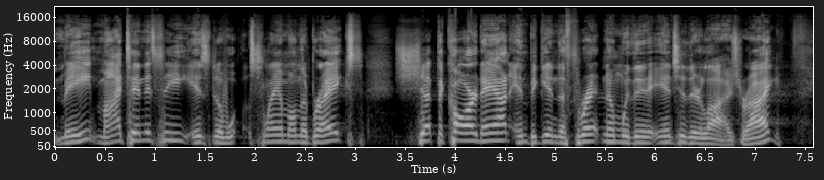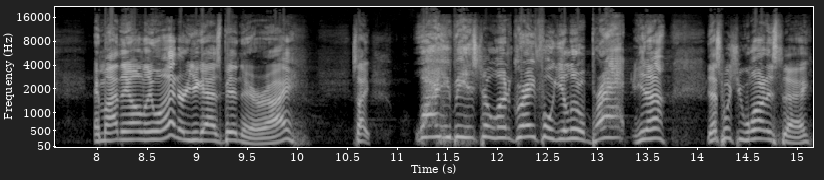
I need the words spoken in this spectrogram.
me, my tendency is to slam on the brakes, shut the car down, and begin to threaten them within an inch of their lives, right? Am I the only one, or you guys been there, right? It's like, why are you being so ungrateful, you little brat? You know, that's what you want to say.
